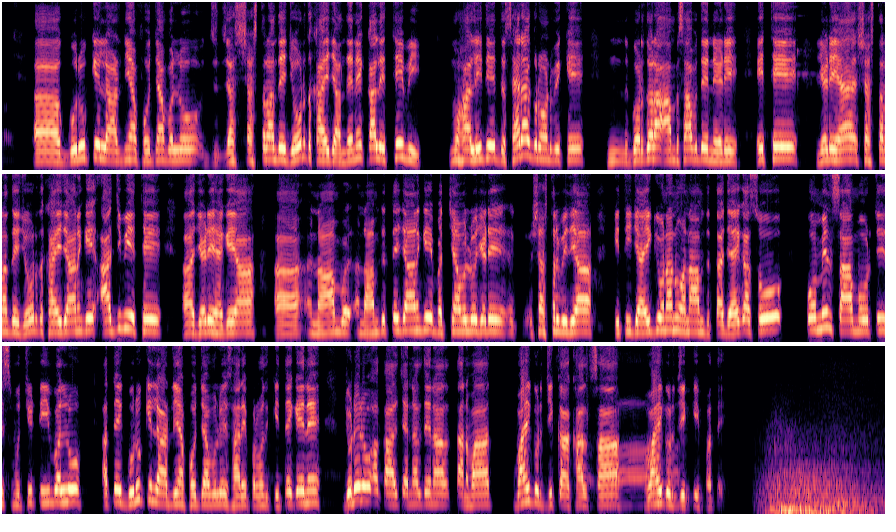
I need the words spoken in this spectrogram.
ਗੁਰੂ ਕੇ ਲਾੜੀਆਂ ਫੌਜਾਂ ਵੱਲੋਂ ਸ਼ਸਤਰਾਂ ਦੇ ਜ਼ੋਰ ਦਿਖਾਏ ਜਾਂਦੇ ਨੇ। ਕੱਲ ਇੱਥੇ ਵੀ ਮੋਹਾਲੀ ਦੇ ਦਸਹਿਰਾ ਗਰਾਊਂਡ ਵਿਖੇ ਗੁਰਦੁਆਰਾ ਅੰਬ ਸਾਹਿਬ ਦੇ ਨੇੜੇ ਇੱਥੇ ਜਿਹੜੇ ਆ ਸ਼ਸਤਰਾਂ ਦੇ ਜ਼ੋਰ ਦਿਖਾਏ ਜਾਣਗੇ। ਅੱਜ ਵੀ ਇੱਥੇ ਜਿਹੜੇ ਹੈਗੇ ਆ ਇਨਾਮ ਇਨਾਮ ਦਿੱਤੇ ਜਾਣਗੇ। ਬੱਚਿਆਂ ਵੱਲੋਂ ਜਿਹੜੇ ਸ਼ਸਤਰ ਵਿਦਿਆ ਕੀਤੀ ਜਾਏਗੀ ਉਹਨਾਂ ਨੂੰ ਇਨਾਮ ਦਿੱਤਾ ਜਾਏਗਾ। ਸੋ ਕੌਮੀ ਇਨਸਾਫ ਮੋਰਚੇ ਦੀ ਸਮੁੱਚੀ ਟੀਮ ਵੱਲੋਂ ਅਤੇ ਗੁਰੂ ਕੀ ਲਾਡਲੀਆਂ ਫੌਜਾਂ ਵੱਲੋਂ ਇਹ ਸਾਰੇ ਪ੍ਰਬੰਧ ਕੀਤੇ ਗਏ ਨੇ। ਜੁੜੇ ਰਹੋ ਅਕਾਲ ਚੈਨਲ ਦੇ ਨਾਲ। ਧੰਨਵਾਦ। ਵਾਹਿਗੁਰੂ ਜੀ ਕਾ ਖਾਲਸਾ। ਵਾਹਿਗੁਰੂ ਜੀ ਕੀ ਫਤਿਹ।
